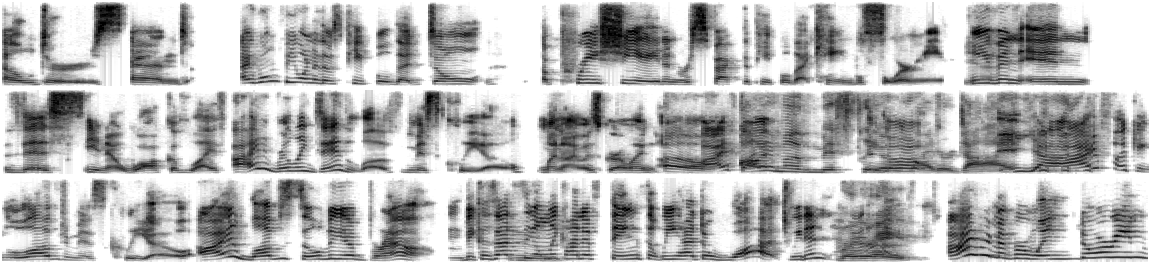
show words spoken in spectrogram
elders and I won't be one of those people that don't appreciate and respect the people that came before me. Yeah. Even in this, you know, walk of life. I really did love Miss Cleo when I was growing up. Oh, I thought I am a Miss Cleo the, ride or die. yeah, I fucking loved Miss Cleo. I loved Sylvia Browne because that's mm. the only mm. kind of things that we had to watch. We didn't right, have. Right. I remember when Doreen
